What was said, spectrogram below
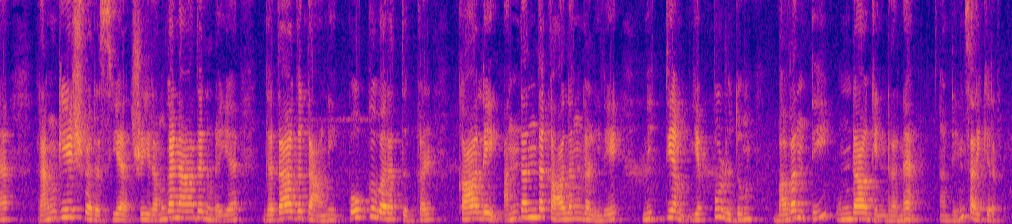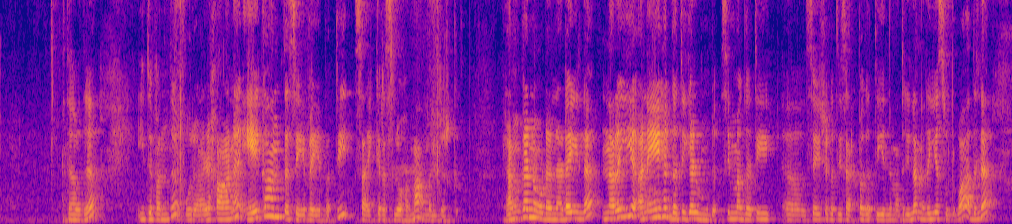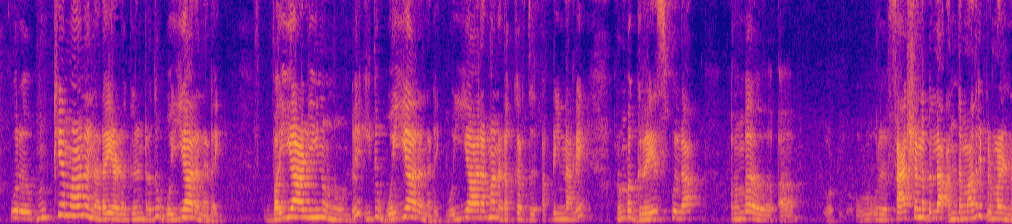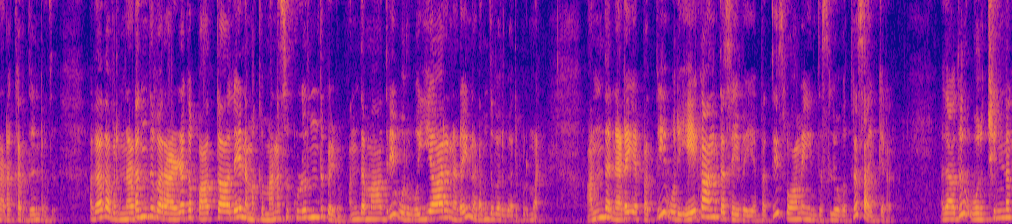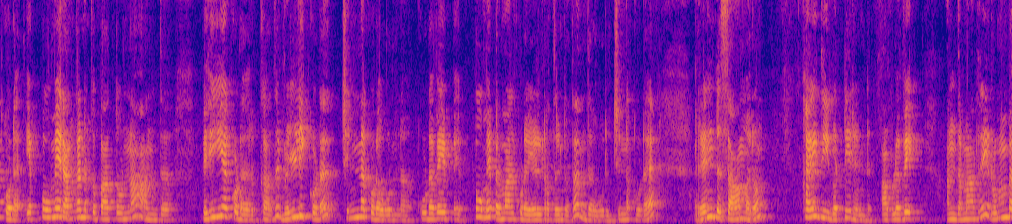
ரங்கேஸ்வரஸ்ய ஸ்ரீ ரங்கநாதனுடைய கதாகதானி போக்குவரத்துக்கள் காலே அந்தந்த காலங்களிலே நித்தியம் எப்பொழுதும் பவந்தி உண்டாகின்றன. அப்படின்னு சாய்க்கிறார் அதாவது இது வந்து ஒரு அழகான ஏகாந்த சேவையை பற்றி சாய்க்கிற ஸ்லோகமாக அமைஞ்சிருக்கு. ரங்கனோட நடையில் நிறைய அநேக கதிகள் உண்டு. சிம்மகதி சேஷகதி சர்ப்பகதி இந்த மாதிரிலாம் நிறைய சொல்லுவாள் அதில் ஒரு முக்கியமான நடை அழகுன்றது ஒய்யார நடை. வையாளின்னு ஒன்று உண்டு. இது ஒய்யார நடை. ஒய்யாரமாக நடக்கிறது அப்படின்னாலே ரொம்ப கிரேஸ்ஃபுல்லாக ரொம்ப ஒரு ஃபேஷனபிளாக அந்த மாதிரி பெருமாள் நடக்கிறதுன்றது. அதாவது அவர் நடந்து வர அழகை பார்த்தாலே நமக்கு மனசு குளிர்ந்து போயிடும். அந்த மாதிரி ஒரு ஒய்யார நடை நடந்து வருவார் பெருமாள். அந்த நடையை பற்றி ஒரு ஏகாந்த சேவையை பற்றி சுவாமி இந்த ஸ்லோகத்தில் சாய்க்கிறார். அதாவது ஒரு சின்ன கொடை. எப்போவுமே ரங்கனுக்கு பார்த்தோன்னா அந்த பெரிய கொடை இருக்காது. வெள்ளி கொடை சின்ன கொடை ஒன்று கூடவே எப்போவுமே பெருமாள் கூட எழுறதுன்றது அந்த ஒரு சின்ன கொடை. ரெண்டு சாமரம் கைதி வட்டி ரெண்டு அவ்வளவே. அந்த மாதிரி ரொம்ப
